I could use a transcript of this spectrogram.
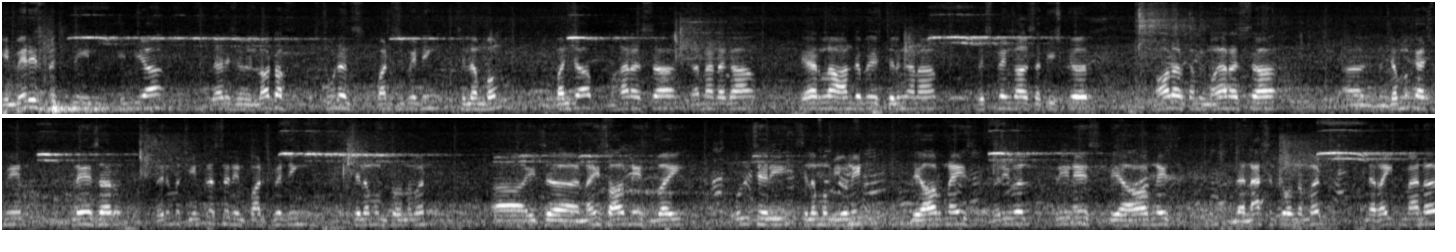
In various places in India, there is a lot of students participating Silambam. Punjab, Maharashtra, Karnataka, Kerala, Andhra Pradesh, Telangana, West Bengal, Chhattisgarh, all are coming. Maharashtra, uh, Jammu Kashmir players are very much interested in participating Silambam tournament. Uh, it's uh, nice organized by Pulcheri Silambam unit. They organize very well. Three days they are organized the national tournament in the right manner.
